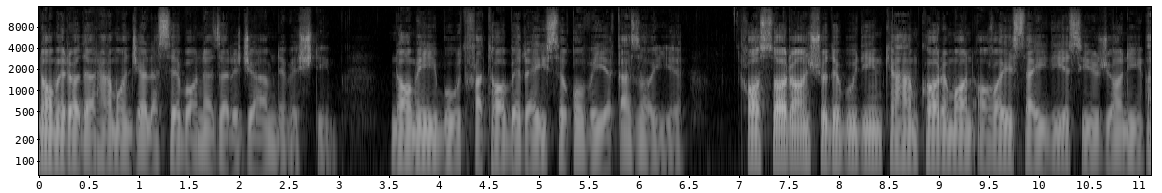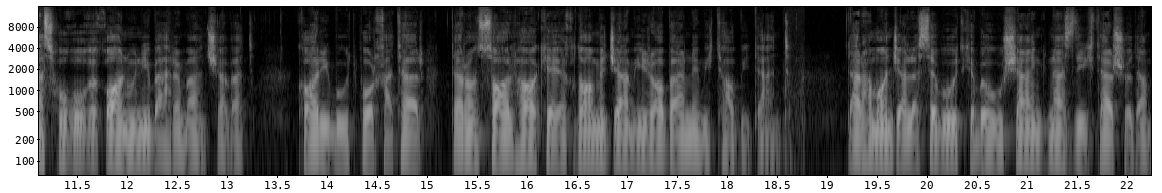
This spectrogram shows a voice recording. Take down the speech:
نامه را در همان جلسه با نظر جمع نوشتیم. نامه ای بود خطاب رئیس قوه قضاییه خواستار آن شده بودیم که همکارمان آقای سعیدی سیرجانی از حقوق قانونی بهرهمند شود. کاری بود پرخطر در آن سالها که اقدام جمعی را بر نمیتابیدند. در همان جلسه بود که به هوشنگ نزدیکتر شدم.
